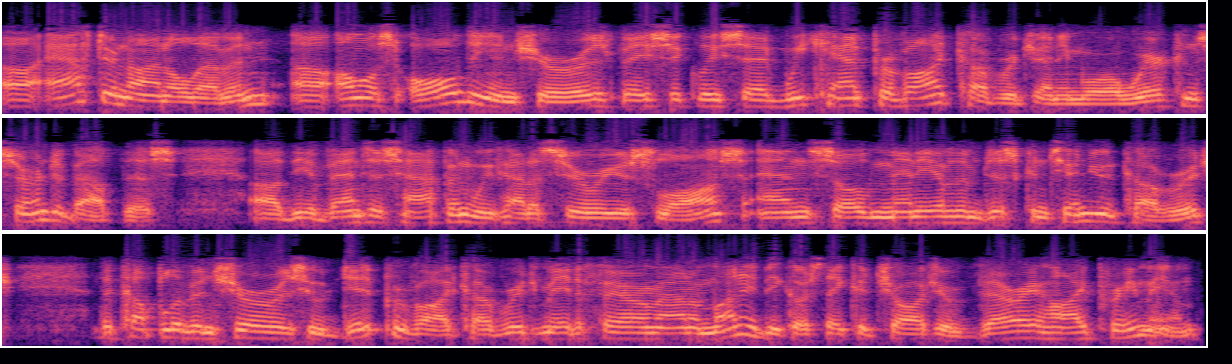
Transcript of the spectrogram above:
Uh, after 9/11, uh, almost all the insurers basically said we can't provide coverage anymore. We're concerned about this. Uh, the event has happened. We've had a serious loss, and so many of them discontinued coverage. The couple of insurers who did provide coverage made a fair amount of money because they could charge a very high premium,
